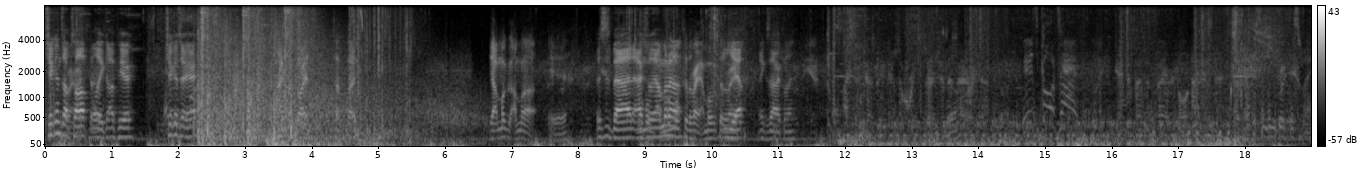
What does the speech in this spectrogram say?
Chicken's up top, like up here. Chickens are here. Nice, twice. Twice. Yeah, I'm gonna, I'm gonna, yeah. This is bad. Actually, I'm move, gonna. move to the right. I'm moving to the right. Yep, exactly. do it this way.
